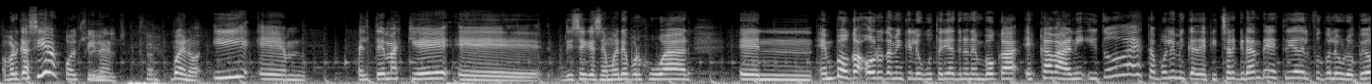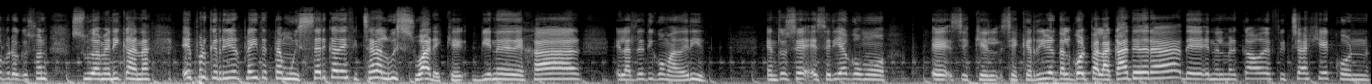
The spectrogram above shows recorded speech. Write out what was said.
Porque así es, pues, al final. Bueno, y eh, el tema es que eh, dice que se muere por jugar en, en Boca. Otro también que le gustaría tener en Boca es Cavani. Y toda esta polémica de fichar grandes estrellas del fútbol europeo, pero que son sudamericanas, es porque River Plate está muy cerca de fichar a Luis Suárez, que viene de dejar el Atlético Madrid. Entonces eh, sería como eh, si, es que, si es que River da el golpe a la cátedra de- en el mercado de fichajes con,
